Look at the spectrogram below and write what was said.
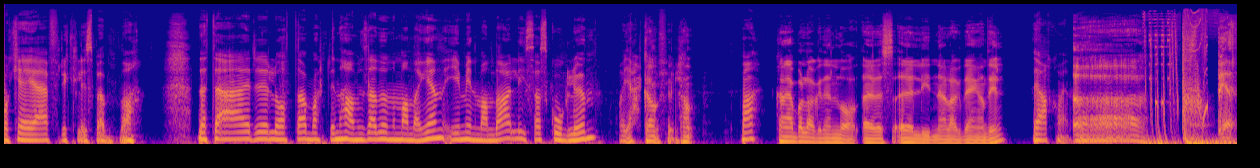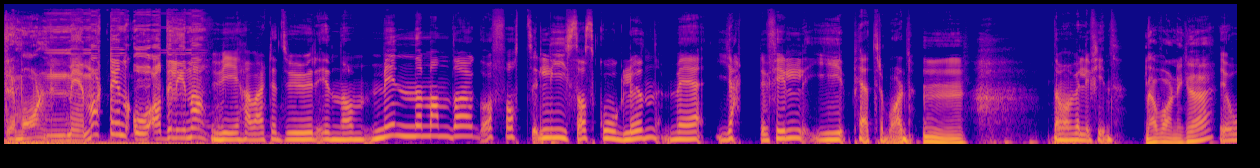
Ok, jeg er fryktelig spent nå. Dette er låta Martin har med seg denne mandagen i Minnemandag. Lisa Skoglund og Kan, kan, Hva? kan jeg bare lage den lå- eller, eh, lyden jeg lagde en gang til? Ja, kom igjen. P3 Morgen. Med Martin og Adelina. Vi har vært en tur innom Minnemandag og fått Lisa Skoglund med Hjertefyll i P3 Morgen. Mm. Den var veldig fin. Ja, var den ikke det? Jo,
